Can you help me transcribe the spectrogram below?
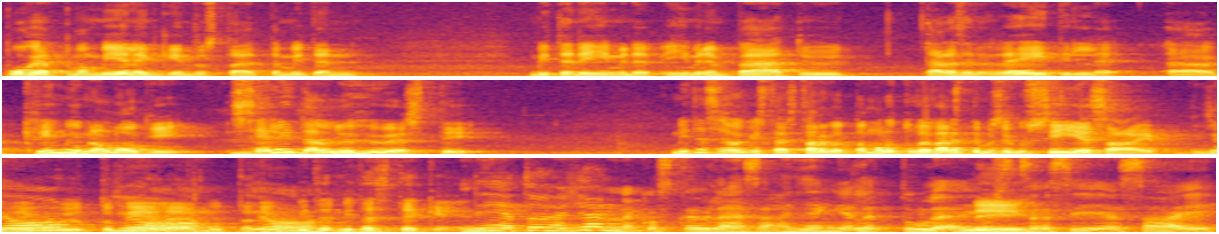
pohjattoman mielenkiintoista, että miten, miten ihminen, ihminen päätyy tällaiselle reitille. Äh, kriminologi, selitä lyhyesti, mitä se oikeastaan tarkoittaa? Mulle tulee välittömästi joku CSI-juttu niin mieleen, mutta niin, mitä, mitä se tekee? Niin, ja toi on jännä, koska yleensähän jengelle tulee niin. just se CSI.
